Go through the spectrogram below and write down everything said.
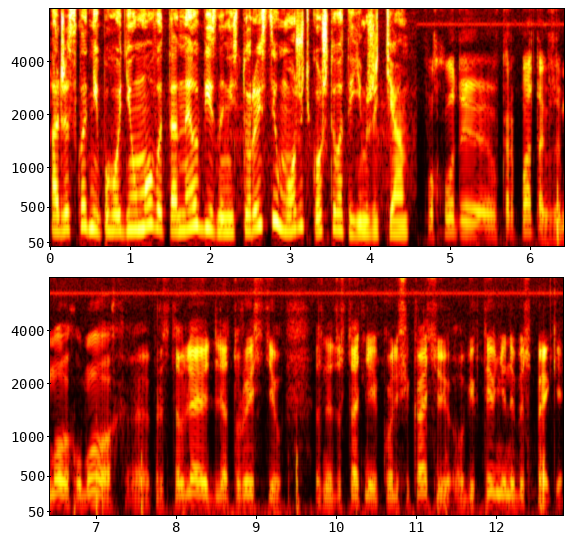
адже складні погодні умови та необізнаність туристів можуть коштувати їм життя. Походи в Карпатах в зимових умовах е, представляють для туристів з недостатньою кваліфікацією об'єктивні небезпеки,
